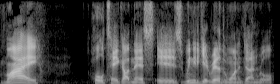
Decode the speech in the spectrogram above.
my whole take on this is we need to get rid of the one and done rule.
